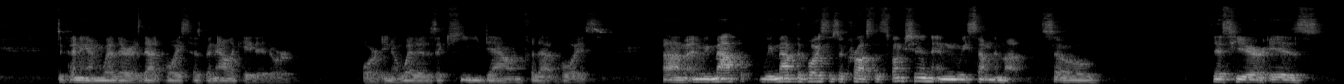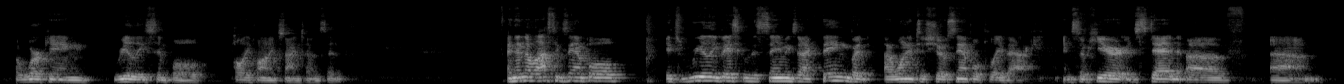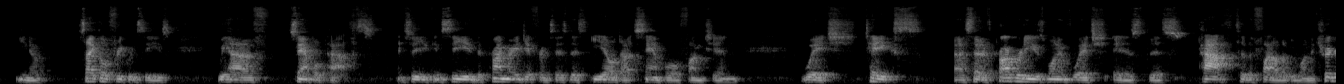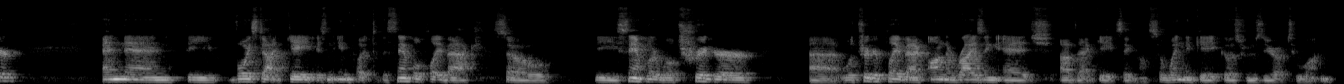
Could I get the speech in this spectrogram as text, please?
depending on whether that voice has been allocated or, or you know, whether there's a key down for that voice. Um, and we map, we map the voices across this function and we sum them up. So this here is a working, really simple polyphonic sine tone synth. And then the last example, it's really basically the same exact thing, but I wanted to show sample playback. And so here, instead of um, you know cycle frequencies, we have sample paths. And so you can see the primary difference is this el.sample function, which takes a set of properties, one of which is this path to the file that we want to trigger. And then the voice.gate is an input to the sample playback. So the sampler will trigger uh, will trigger playback on the rising edge of that gate signal. So when the gate goes from zero to one.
